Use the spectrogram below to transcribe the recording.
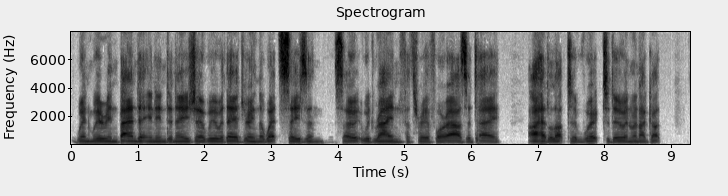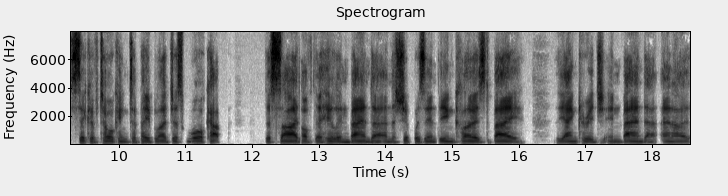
when we were in Banda in Indonesia. We were there during the wet season, so it would rain for three or four hours a day. I had a lot of work to do, and when I got sick of talking to people, I'd just walk up the side of the hill in Banda, and the ship was in the enclosed bay, the anchorage in Banda, and I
